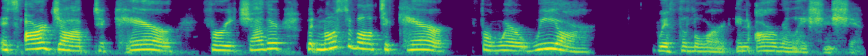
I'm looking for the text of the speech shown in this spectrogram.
It's our job to care for each other, but most of all, to care for where we are with the Lord in our relationship.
